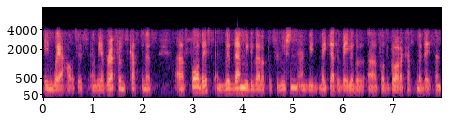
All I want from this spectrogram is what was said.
in warehouses. And we have reference customers uh, for this. And with them, we develop the solution and we make that available uh, for the broader customer base. And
